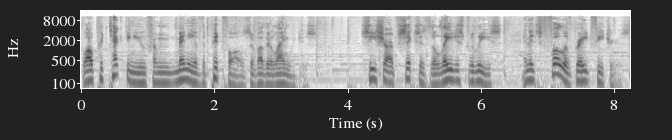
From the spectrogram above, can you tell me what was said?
while protecting you from many of the pitfalls of other languages. C Sharp 6 is the latest release, and it's full of great features.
